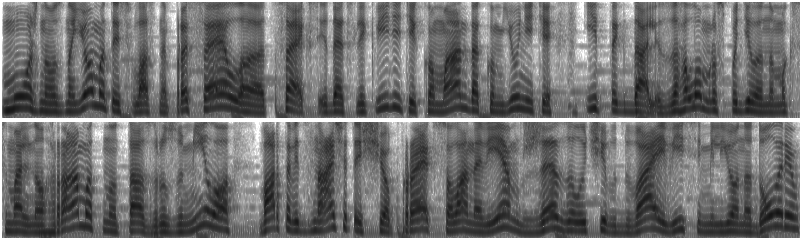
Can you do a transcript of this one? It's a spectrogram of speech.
Можна ознайомитись, власне, пресейл, CEX і DEX Liquidity, команда, ком'юніті і так далі. Загалом розподілено максимально грамотно та зрозуміло. Варто відзначити, що проект Solana VM вже залучив 2,8 мільйона доларів,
